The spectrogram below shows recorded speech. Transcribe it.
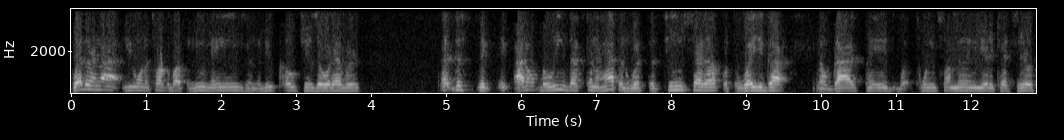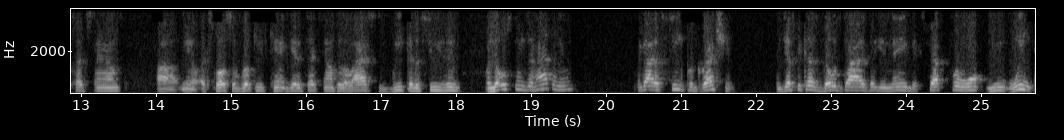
Whether or not you want to talk about the new names and the new coaches or whatever, that just it, it, I don't believe that's going to happen with the team set up with the way you got you know guys paid what twenty some million a year to catch zero touchdowns. Uh, you know, explosive rookies can't get a touchdown through the last week of the season. When those things are happening, we got to see progression. And just because those guys that you named, except for one, Wink,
